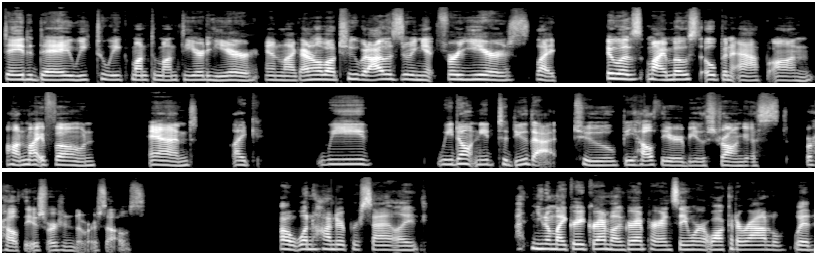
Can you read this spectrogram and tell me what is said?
day to day, week to week, month to month, year to year. And like, I don't know about you, but I was doing it for years. Like, it was my most open app on on my phone, and like, we we don't need to do that to be healthier, be the strongest or healthiest versions of ourselves. Oh, 100%. Like, you know, my great grandma and grandparents, they weren't walking around with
